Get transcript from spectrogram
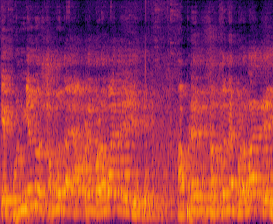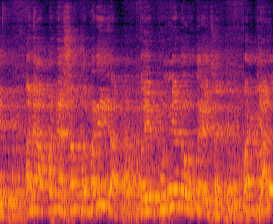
કે પુણ્યનો સમુદાય, આપણે મળવા જઈએ. આપણે સંતને મળવા જઈએ અને આપણને સંત મળી જાય. તો એ પુણ્યનો ઉદય છે. પણ જ્યારે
